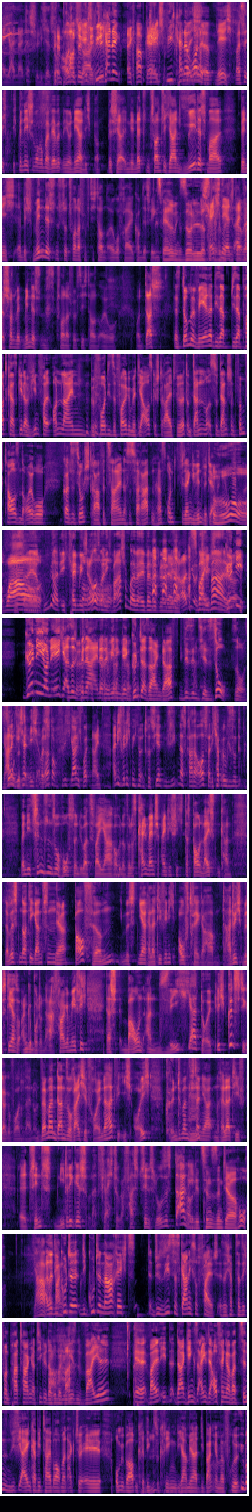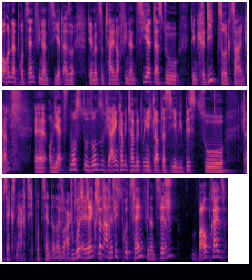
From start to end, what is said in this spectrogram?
Naja, nein, das will ich jetzt Wer auch nicht. Geld? Spielt keine, Ich hab Geld. Geld spielt keine ich, Rolle. äh, nee, ich weiß ich, ich bin nächste Woche bei Wer wird Millionär und ich hab bisher in den letzten 20 Jahren jedes Mal bin ich äh, bis mindestens zu 250.000 Euro freigekommen. Deswegen Das wäre übrigens so lustig. ich rechne jetzt einfach schon mit mindestens 250.000 Euro. Und das, Das Dumme wäre, dieser, dieser Podcast geht auf jeden Fall online, bevor diese Folge mit dir ausgestrahlt wird. Und dann musst du dann schon 5000 Euro Konzessionsstrafe zahlen, dass du es verraten hast. Und dein Gewinn wird ja. Oh, Wow. wow. Ich kenne mich aus, weil ich war schon bei wird Millionär. Zweimal. Günni, Günni und ich, also ich bin ja einer der wenigen, der Günther sagen darf. Wir sind hier so, so, ja, so. gehe ich halt nicht, aber das ist doch völlig egal. Ich wollte, nein, eigentlich will ich mich nur interessieren, wie sieht denn das gerade aus? Weil ich habe irgendwie so, wenn die Zinsen so hoch sind über zwei Jahre oder so, dass kein Mensch eigentlich sich das Bauen leisten kann, da müssten doch die ganzen Ja. Baufirmen, die müssten ja relativ wenig Aufträge haben. Dadurch müsste ja so Angebot und Nachfragemäßig das Bauen an sich ja deutlich günstiger geworden sein. Und wenn man dann so reiche Freunde hat, wie ich euch, könnte man Mhm. sich dann ja ein relativ äh, zinsniedriges oder vielleicht sogar fast zinsloses Darlehen. Aber die Zinsen sind ja hoch. ja, Also aber die Banken- gute, die gute Nachricht, du siehst es gar nicht so falsch. Also ich habe tatsächlich vor ein paar Tagen Artikel darüber Aha. gelesen, weil, äh, weil äh, da ging es eigentlich, der Aufhänger war Zinsen, wie viel Eigenkapital braucht man aktuell, um überhaupt einen Kredit zu kriegen. Die haben ja die Banken immer früher über 100 Prozent finanziert, also die haben ja zum Teil noch finanziert, dass du den Kredit zurückzahlen kannst. Äh, und jetzt musst du so und so viel Eigenkapital mitbringen. Ich glaube, dass die wie bis zu, ich glaube 86 Prozent oder so Also, du aktuell musst im 86 Schnitt Prozent finanzieren. des Baupreises.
